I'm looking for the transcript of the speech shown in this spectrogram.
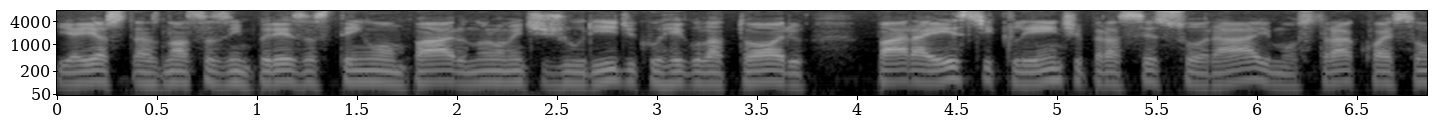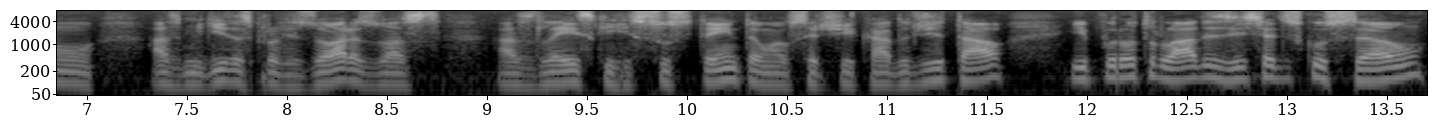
E aí as, as, nossas empresas têm um amparo, normalmente jurídico, regulatório, para este cliente, para assessorar e mostrar quais são as medidas provisórias ou as, as leis que sustentam o certificado digital. E, por outro lado, existe a discussão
